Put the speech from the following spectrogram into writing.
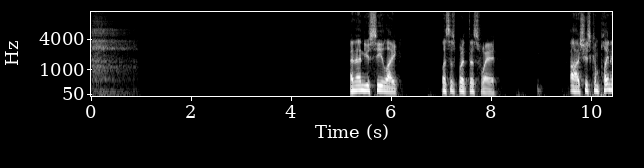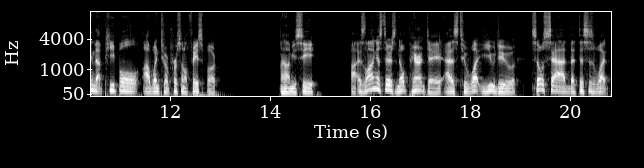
And then you see like let's just put it this way. Uh, she's complaining that people uh, went to her personal Facebook. Um, you see, uh, as long as there's no parent day as to what you do, so sad that this is what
